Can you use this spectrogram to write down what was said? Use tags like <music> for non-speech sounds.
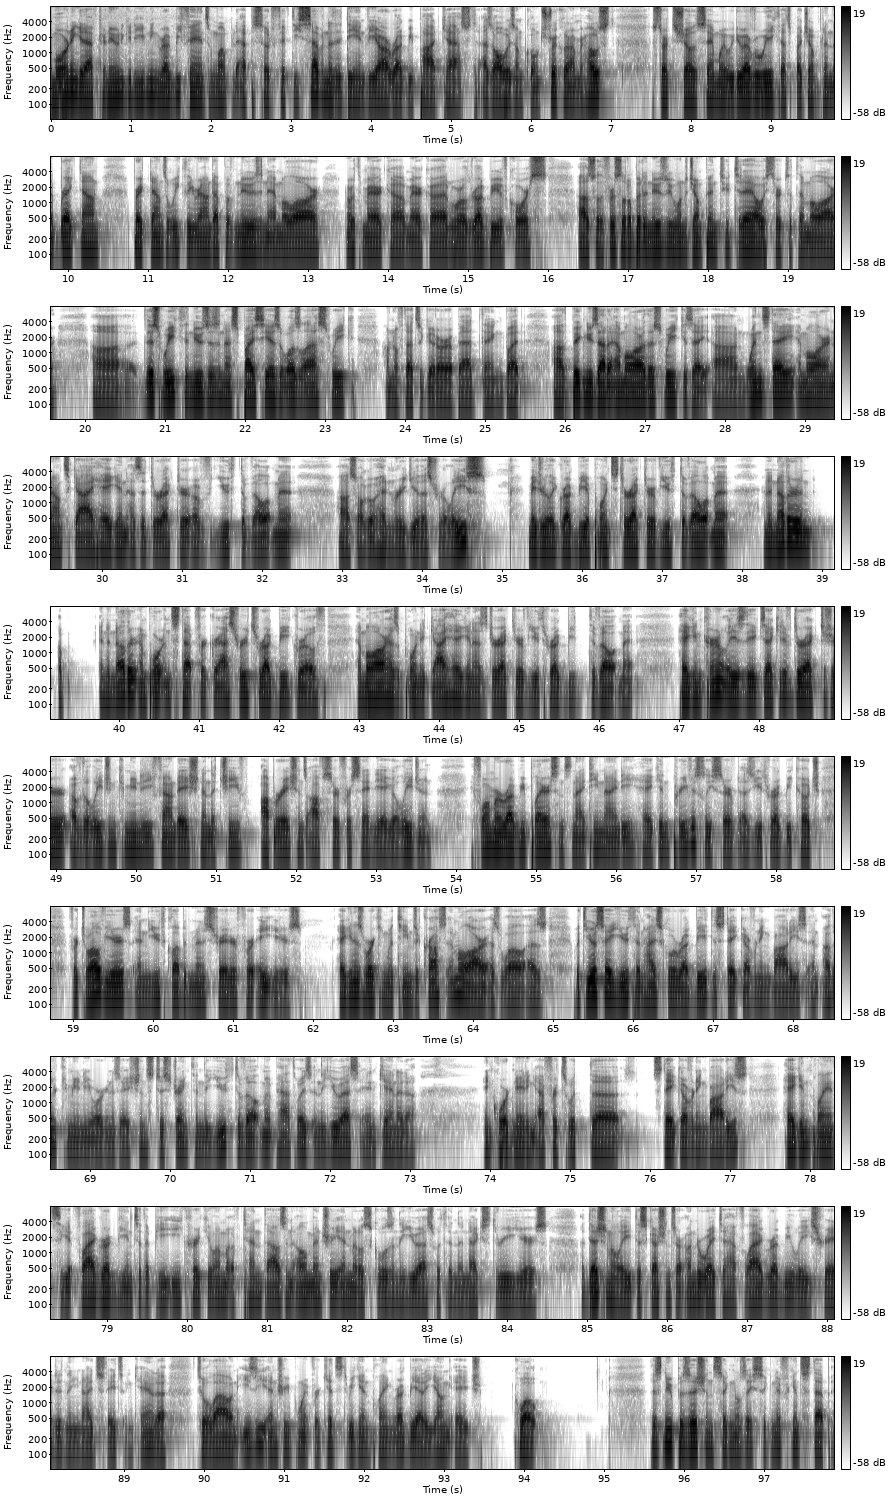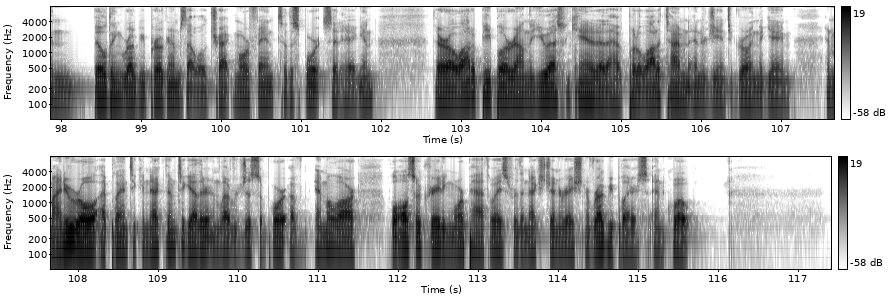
Good morning, good afternoon, good evening, rugby fans, and welcome to episode 57 of the DNVR Rugby Podcast. As always, I'm Colton Strickler. I'm your host. We'll start the show the same way we do every week. That's by jumping in the breakdown. Breakdown's a weekly roundup of news in MLR, North America, America, and World Rugby, of course. Uh, so the first little bit of news we want to jump into today always starts with MLR. Uh, this week, the news isn't as spicy as it was last week. I don't know if that's a good or a bad thing, but uh, the big news out of MLR this week is that uh, on Wednesday, MLR announced Guy Hagan as the Director of Youth Development. Uh, so I'll go ahead and read you this release. Major League Rugby appoints Director of Youth Development, and another in, in another important step for grassroots rugby growth, MLR has appointed Guy Hagan as Director of Youth Rugby Development. Hagan currently is the executive director of the Legion Community Foundation and the chief operations officer for San Diego Legion. A former rugby player since 1990, Hagan previously served as youth rugby coach for 12 years and youth club administrator for eight years. Hagan is working with teams across MLR as well as with USA Youth and High School Rugby, the state governing bodies, and other community organizations to strengthen the youth development pathways in the U.S. and Canada. In coordinating efforts with the state governing bodies, Hagan plans to get flag rugby into the PE curriculum of 10,000 elementary and middle schools in the U.S. within the next three years. Additionally, discussions are underway to have flag rugby leagues created in the United States and Canada to allow an easy entry point for kids to begin playing rugby at a young age. Quote, this new position signals a significant step in building rugby programs that will attract more fans to the sport, said Hagan. There are a lot of people around the U.S. and Canada that have put a lot of time and energy into growing the game. In my new role, I plan to connect them together and leverage the support of MLR while also creating more pathways for the next generation of rugby players. End quote.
